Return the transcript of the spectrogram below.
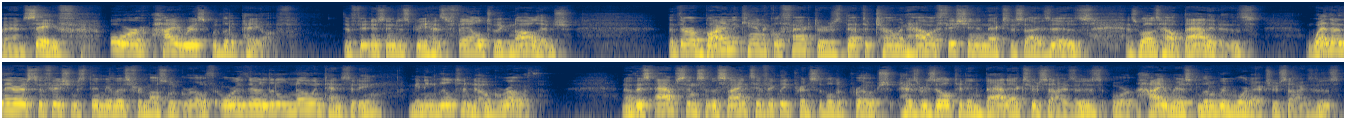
and safe, or high risk with little payoff. The fitness industry has failed to acknowledge that there are biomechanical factors that determine how efficient an exercise is, as well as how bad it is, whether there is sufficient stimulus for muscle growth, or is there little no intensity, meaning little to no growth. Now, this absence of a scientifically principled approach has resulted in bad exercises or high risk, little reward exercises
